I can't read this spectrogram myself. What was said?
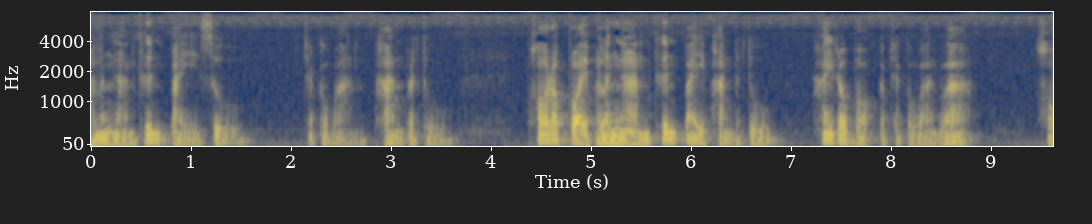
พลังงานขึ้นไปสู่ จักรวาลผ่านประตู พอเราปล่อยพลังงานขึ้นไปผ่านประตู ให้เราบอกกับจักรวาลว่า ขอ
